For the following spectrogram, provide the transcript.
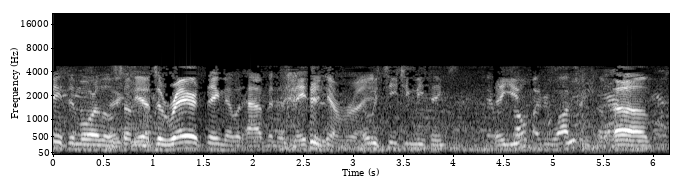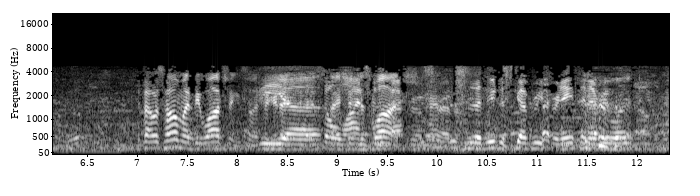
Nathan Moore a little something. Yeah. It's a rare thing that would happen is Nathan Yeah, right. always teaching me things. Thank you. I'd be watching. Um, If I was home, I'd be watching. So I The, figured uh, I, I should just watch. this is a new discovery for Nathan, everyone.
